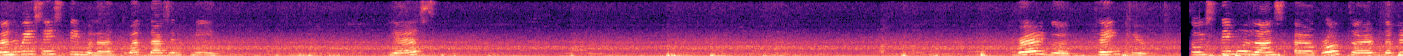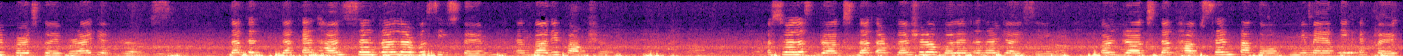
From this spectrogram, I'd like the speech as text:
when we say stimulant, what does it mean? Yes? Very good. Thank you. So stimulants are a broad term that refers to a variety of drugs that, that enhance central nervous system and body function, as well as drugs that are pleasurable and energizing, or drugs that have sympathomimetic effect.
